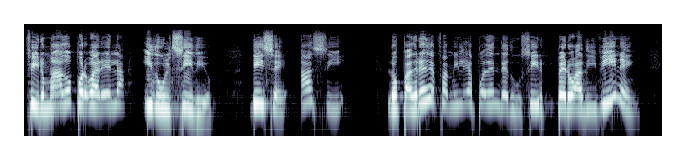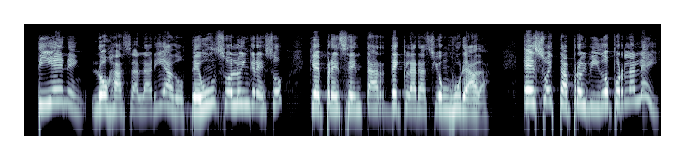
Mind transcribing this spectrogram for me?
firmado por Varela y Dulcidio. Dice, así, los padres de familia pueden deducir, pero adivinen, tienen los asalariados de un solo ingreso que presentar declaración jurada. Eso está prohibido por la ley,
